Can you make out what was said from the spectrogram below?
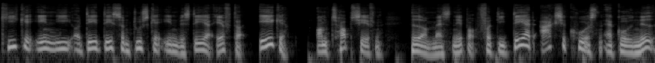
kigge ind i, og det er det, som du skal investere efter. Ikke om topchefen hedder Mads Nipper, fordi det, at aktiekursen er gået ned,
